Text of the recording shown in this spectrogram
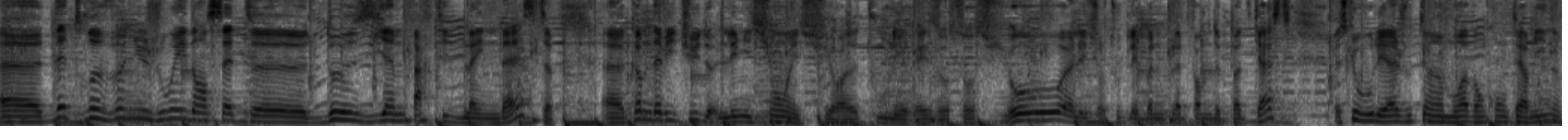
euh, d'être venus jouer dans cette euh, deuxième partie de Blind Best. Euh, comme d'habitude, l'émission est sur tous les réseaux sociaux, elle est sur toutes les bonnes plateformes de podcast. Est-ce que vous voulez ajouter un mot avant qu'on termine?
